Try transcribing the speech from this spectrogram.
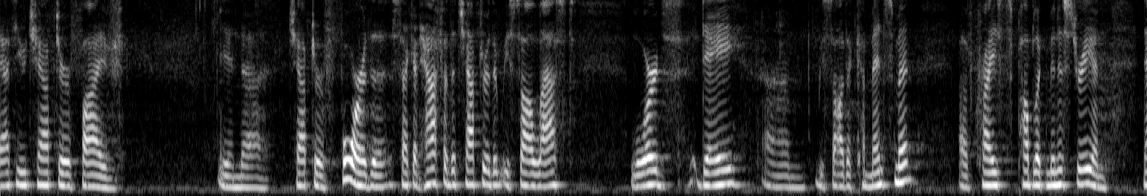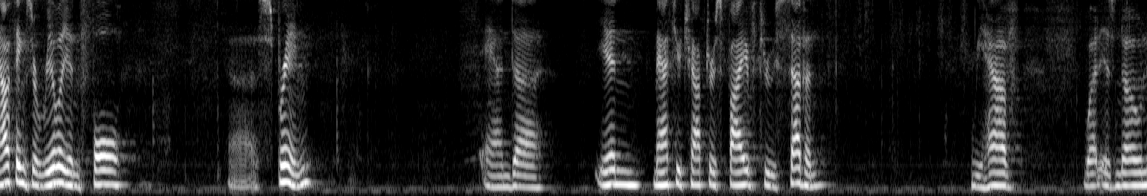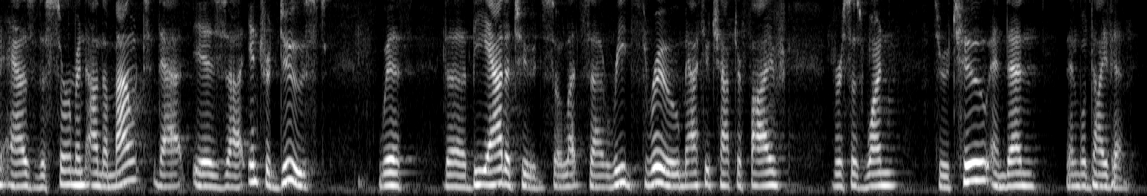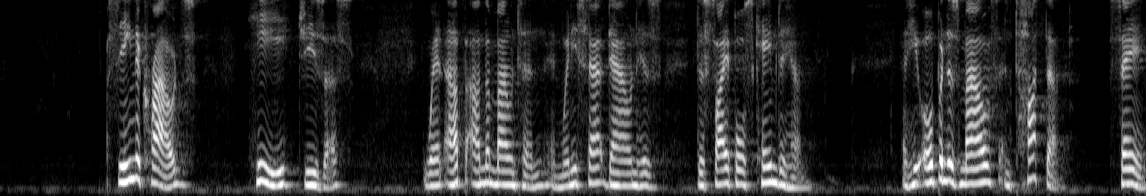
Matthew chapter 5. In uh, chapter 4, the second half of the chapter that we saw last Lord's Day, um, we saw the commencement of Christ's public ministry, and now things are really in full uh, spring. And uh, in Matthew chapters 5 through 7, we have what is known as the Sermon on the Mount that is uh, introduced with the Beatitudes. So let's uh, read through Matthew chapter 5, verses 1 through 2, and then, then we'll dive in. Seeing the crowds, he, Jesus, went up on the mountain, and when he sat down, his disciples came to him. And he opened his mouth and taught them, saying,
